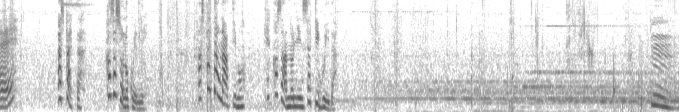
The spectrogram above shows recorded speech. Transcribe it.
Eh? Aspetta, cosa sono quelli? Aspetta un attimo, che cosa hanno gli insetti guida? Hmm.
